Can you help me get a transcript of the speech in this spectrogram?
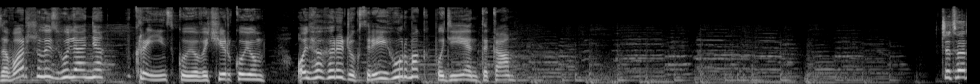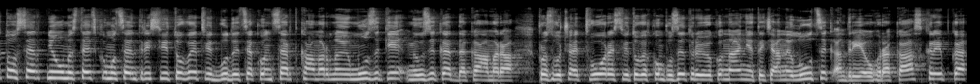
Завершились гуляння українською вечіркою. Ольга Гереджук, Сергій Гурмак, події НТК. 4 серпня у мистецькому центрі Світовид відбудеться концерт камерної музики Мюзика да камера. Прозвучать твори світових композиторів виконання Тетяни Луцик, Андрія Уграка, скрипка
